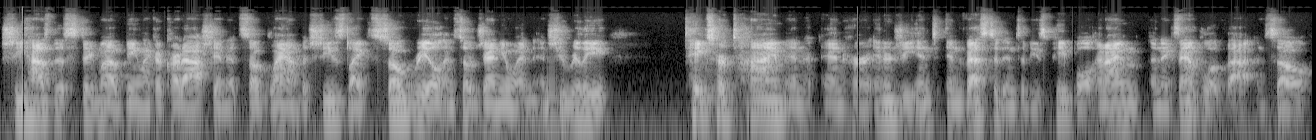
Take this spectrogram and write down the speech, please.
she has this stigma of being like a Kardashian. It's so glam, but she's like so real and so genuine, and she mm. really takes her time and and her energy in, invested into these people. And I'm an example of that. And so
